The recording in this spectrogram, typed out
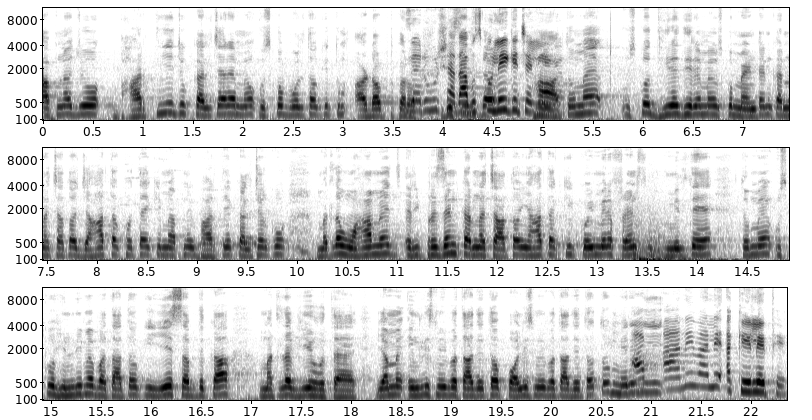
अपना जो भारतीय जो कल्चर है मैं उसको बोलता हूँ कि तुम अडॉप्ट करो। ज़रूर, शादाब, उसको लेके। हाँ तो मैं उसको धीरे धीरे मैं उसको मेंटेन करना चाहता हूँ। जहाँ तक होता है कि मैं अपने भारतीय कल्चर को मतलब वहाँ मैं रिप्रेजेंट करना चाहता हूँ। यहाँ तक कि कोई मेरे फ्रेंड्स मिलते हैं तो मैं उसको हिंदी में बताता हूँ कि ये शब्द का मतलब ये होता है। या मैं इंग्लिश में बता देता हूँ पॉलिश में बता देता हूँ तो मेरे लिए आने वाले अकेले थे।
